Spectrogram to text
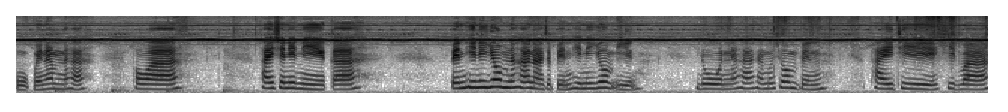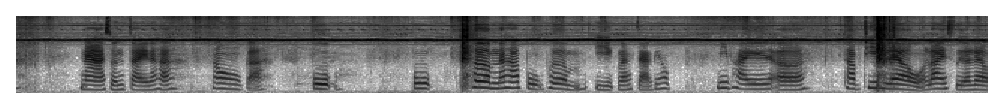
ปลูกไปน้ำนะคะ เพราะว่าไผ่ชนิดนี้ก็เป็นที่นิยมนะคะ น่าจะเป็นที่นิยมอีกโดนนะคะท่านผู้ชมเป็นไผ่ที่คิดว่าน่าสนใจนะคะเฮากะปลูกปลูกเพิ่มนะคะ ปลูกเพิ่มอีกหลังจากที่เขามีไผ่เอ่อ ทับทิมแล้วไล่เสือแล้ว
